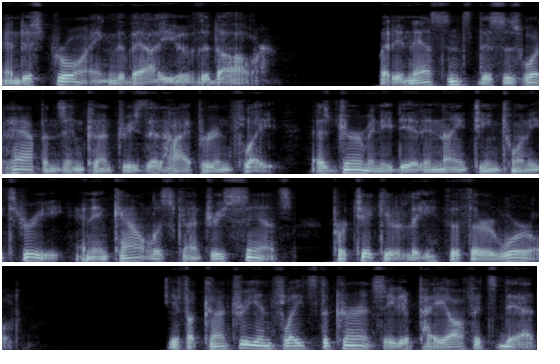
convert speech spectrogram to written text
and destroying the value of the dollar. But in essence, this is what happens in countries that hyperinflate, as Germany did in 1923 and in countless countries since, particularly the Third World. If a country inflates the currency to pay off its debt,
